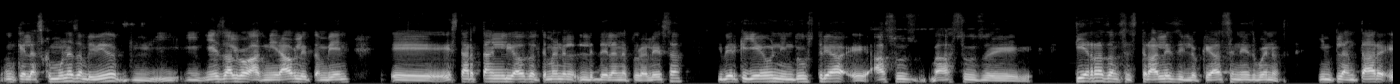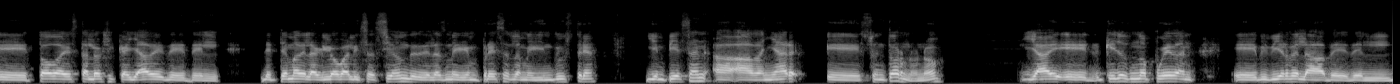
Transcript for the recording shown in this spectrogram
en que las comunas han vivido y, es algo admirable también eh, estar tan ligados al tema de la, naturaleza y ver que llega una industria eh, a sus, a sus eh, tierras ancestrales y lo que hacen es, bueno, implantar eh, toda esta lógica ya del, tema de la globalización, de, las megaempresas, la megaindustria, y empiezan a, dañar eh, su entorno, ¿no? Ya eh, que ellos no puedan vivir de la, de,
